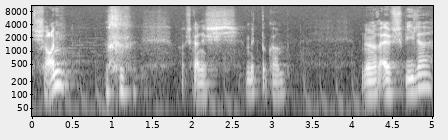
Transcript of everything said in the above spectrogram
Schon? Hab ich gar nicht mitbekommen. Nur noch elf Spieler?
